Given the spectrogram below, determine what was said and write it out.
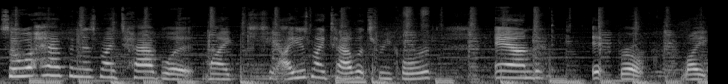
So what happened is my tablet, my I used my tablet to record, and it broke. Like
